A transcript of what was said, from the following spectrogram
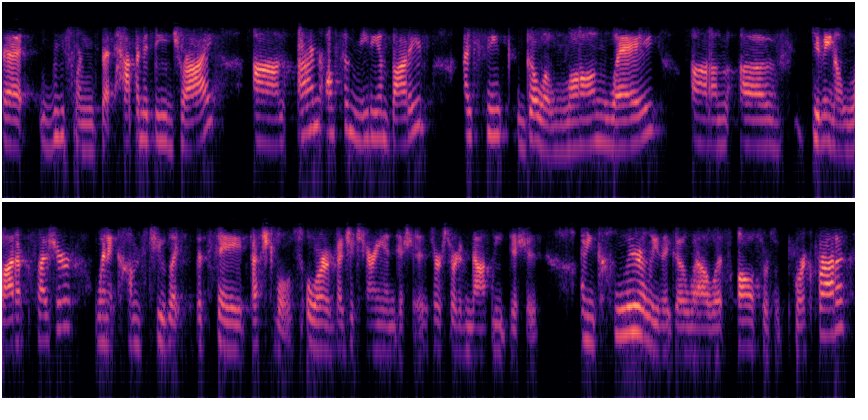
that Rieslings that happen to be dry um, and also medium bodied, I think go a long way um, of giving a lot of pleasure when it comes to like let's say vegetables or vegetarian dishes or sort of not meat dishes. I mean, clearly they go well with all sorts of pork products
